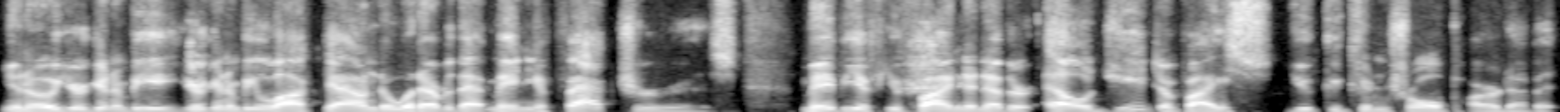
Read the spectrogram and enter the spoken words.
You know, you're gonna be you're gonna be locked down to whatever that manufacturer is. Maybe if you find another LG device, you could control part of it,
